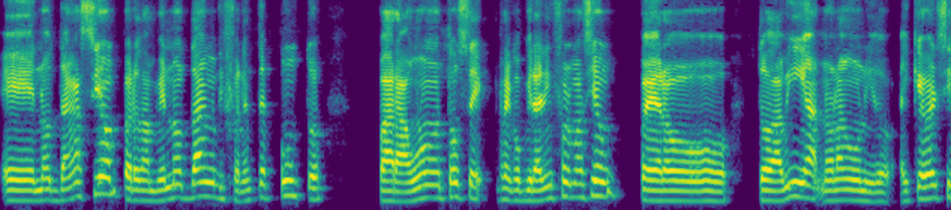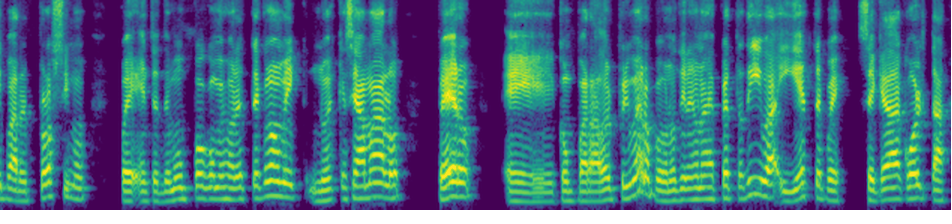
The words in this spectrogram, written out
eh, nos dan acción, pero también nos dan diferentes puntos para uno entonces recopilar información, pero todavía no lo han unido. Hay que ver si para el próximo pues entendemos un poco mejor este cómic. No es que sea malo, pero eh, comparado al primero, pues uno tiene unas expectativas y este pues se queda corta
